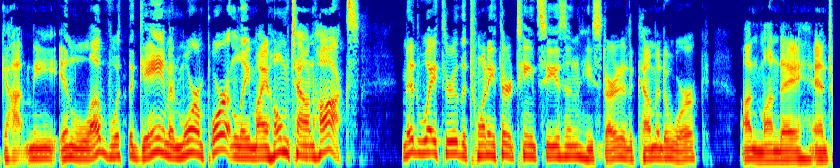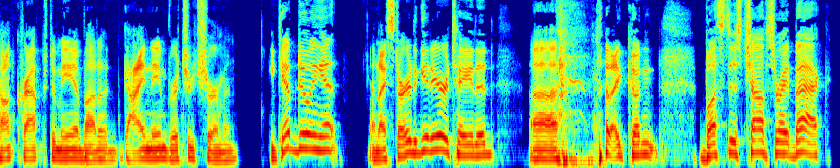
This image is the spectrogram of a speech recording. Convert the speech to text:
got me in love with the game, and more importantly, my hometown Hawks. Midway through the 2013 season, he started to come into work on Monday and talk crap to me about a guy named Richard Sherman. He kept doing it, and I started to get irritated uh, that I couldn't bust his chops right back.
